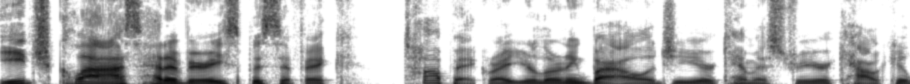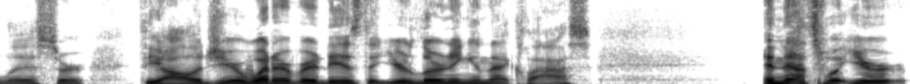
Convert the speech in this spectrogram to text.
each class had a very specific topic, right? You're learning biology or chemistry or calculus or theology or whatever it is that you're learning in that class. And that's what you're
